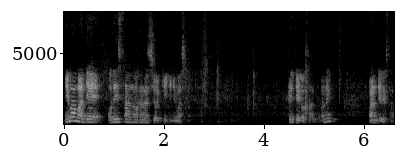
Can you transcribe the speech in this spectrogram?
今までお弟子さんの話を聞いてきました。ペテロさんとかね。アンデレさん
